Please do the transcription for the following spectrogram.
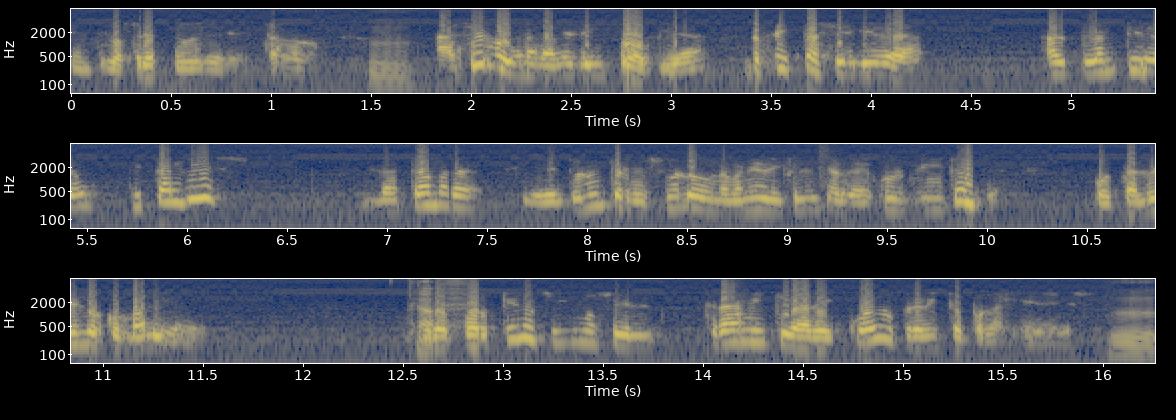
entre los tres poderes del Estado. Mm. Hacerlo de una manera impropia resta seriedad al planteo que tal vez la Cámara eventualmente resuelva de una manera diferente a la de juez de o tal vez lo convalide. Pero ¿por qué no seguimos el trámite adecuado previsto por las leyes? Mm.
